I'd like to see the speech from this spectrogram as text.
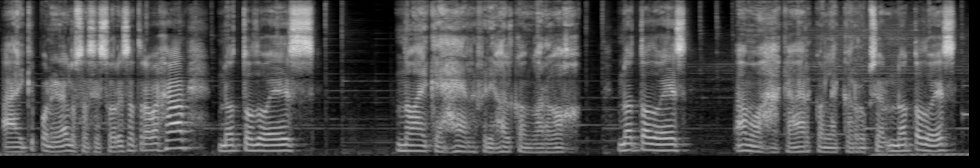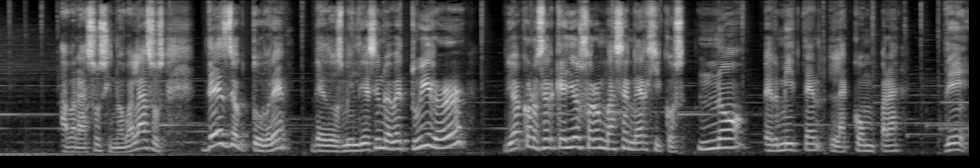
hay que poner a los asesores a trabajar, no todo es, no hay que hacer frijol con gorgojo, no todo es, vamos a acabar con la corrupción, no todo es abrazos y no balazos. Desde octubre de 2019, Twitter dio a conocer que ellos fueron más enérgicos, no permiten la compra de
